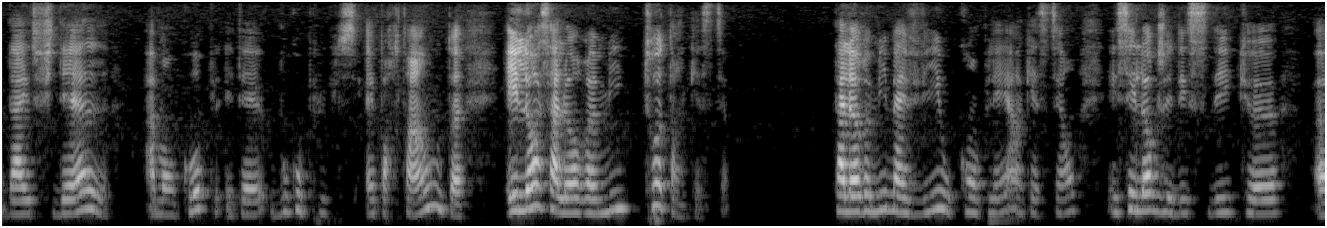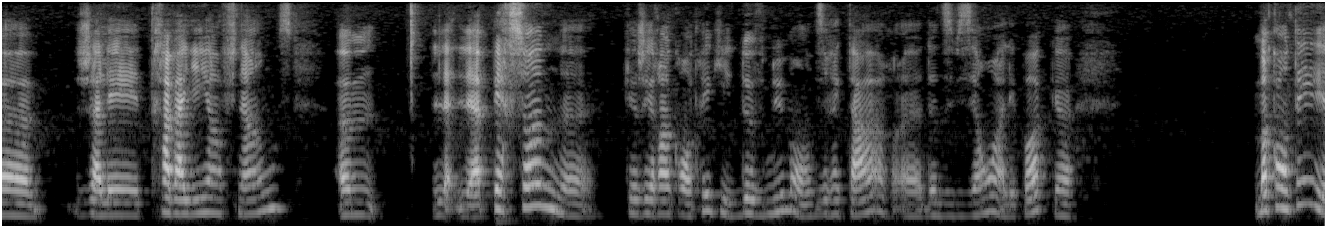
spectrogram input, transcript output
d'être fidèle à mon couple était beaucoup plus importante. Et là, ça l'a remis tout en question. elle a remis ma vie au complet en question. Et c'est là que j'ai décidé que euh, j'allais travailler en finance. Euh, la, personne euh, que j'ai rencontrée, qui est devenue mon directeur de division à l'époque, m'a conté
